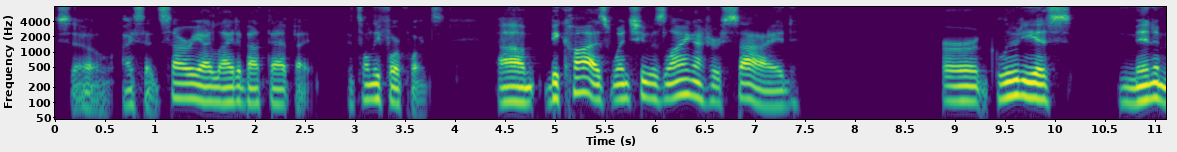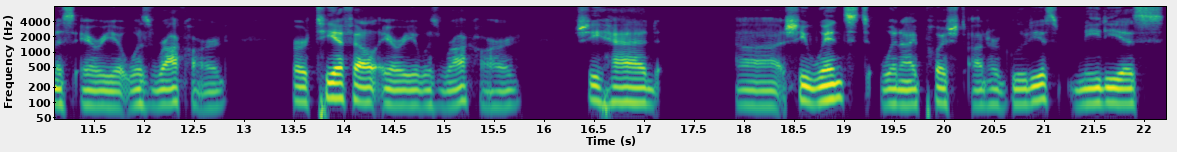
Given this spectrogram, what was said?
So I said, sorry, I lied about that, but it's only four points. Um, because when she was lying on her side, her gluteus minimus area was rock hard. Her TFL area was rock hard. She had uh, she winced when I pushed on her gluteus medius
